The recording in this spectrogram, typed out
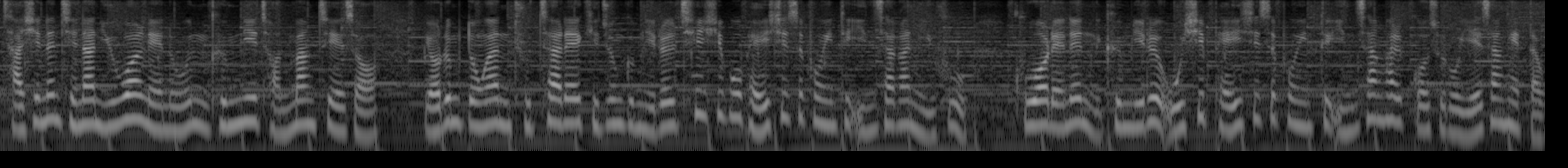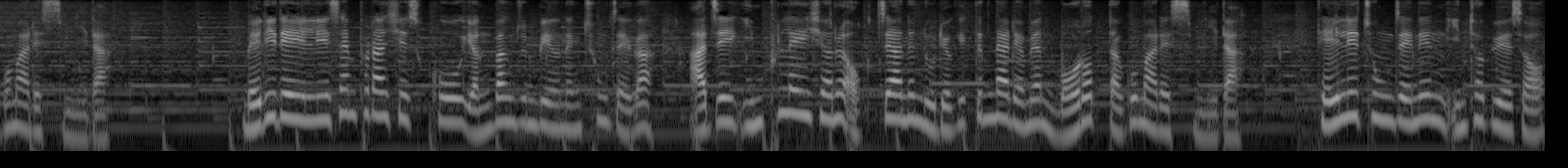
자신은 지난 6월 내놓은 금리 전망치에서 여름 동안 두 차례 기준금리를 75 베이시스 포인트 인상한 이후 9월에는 금리를 50 베이시스 포인트 인상할 것으로 예상했다고 말했습니다. 메리 데일리 샌프란시스코 연방준비은행 총재가 아직 인플레이션을 억제하는 노력이 끝나려면 멀었다고 말했습니다. 데일리 총재는 인터뷰에서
